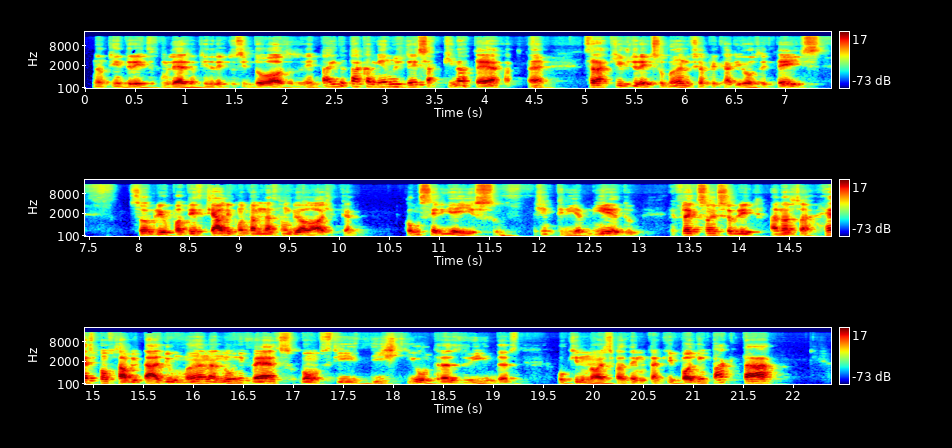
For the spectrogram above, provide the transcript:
não tinha direito das mulheres, não tinha direito dos idosos. A gente ainda está caminhando os direitos aqui na Terra, né? Será que os direitos humanos se aplicariam aos ETs? Sobre o potencial de contaminação biológica, como seria isso? a gente teria medo, reflexões sobre a nossa responsabilidade humana no universo. Bom, se existem outras vidas, o que nós fazemos aqui pode impactar.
